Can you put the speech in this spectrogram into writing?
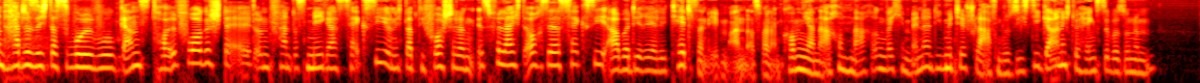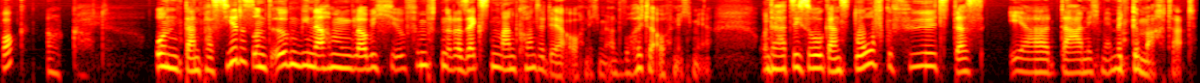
und hatte sich das wohl wohl ganz toll vorgestellt und fand das mega sexy. Und ich glaube, die Vorstellung ist vielleicht auch sehr sexy, aber die Realität ist dann eben anders, weil dann kommen ja nach und nach irgendwelche Männer, die mit dir schlafen. Du siehst die gar nicht, du hängst über so einem Bock. Oh Gott. Und dann passiert es und irgendwie nach dem, glaube ich, fünften oder sechsten Mann konnte der auch nicht mehr und wollte auch nicht mehr. Und er hat sich so ganz doof gefühlt, dass er da nicht mehr mitgemacht hat.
